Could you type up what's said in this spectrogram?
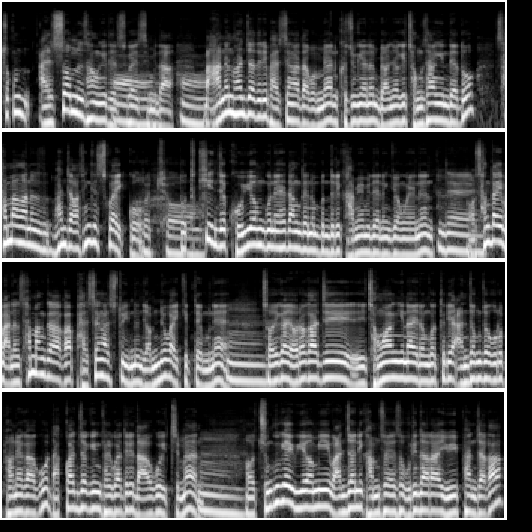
조금 알 수 없는 상황이 될 수가 어. 있습니다. 어. 많은 환자들이 발생하다 보면 그 중에는 면역이 정상인데도 사망하는 환자가 생길 수가 있고 그렇죠. 또 특히 이제 고위험군에 해당되는 분들이 감염이 되는 경우에는 네. 어, 상당히 많은 사망자가 발생할 수도 있는 염려가 있기 때문에 음. 저희가 여러 가지 정황이나 이런 것들이 안정적으로 변해가고 낙관적인 결과 들이 나오고 있지만 음. 어, 중국의 위험이 완전히 감소해서 우리나라에 유입 환자가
